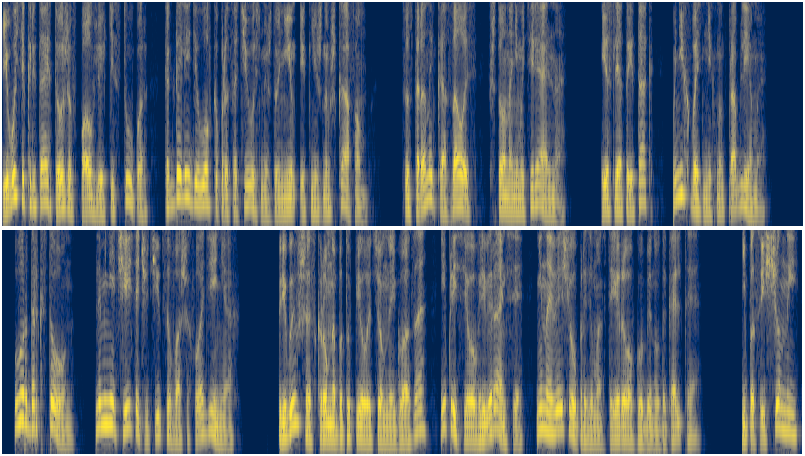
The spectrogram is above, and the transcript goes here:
Его секретарь тоже впал в легкий ступор, когда леди ловко просочилась между ним и книжным шкафом. Со стороны казалось, что она нематериальна. Если это и так, у них возникнут проблемы. «Лорд Даркстоун, для меня честь очутиться в ваших владениях. Прибывшая скромно потупила темные глаза и присела в реверансе, ненавязчиво продемонстрировав глубину декольте. Непосвященный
